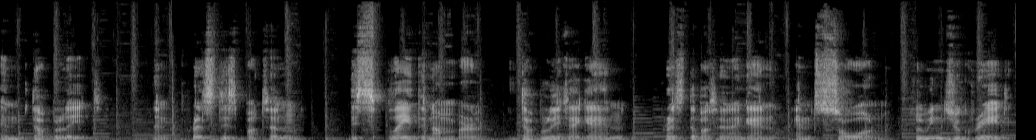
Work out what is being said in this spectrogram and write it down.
and double it. Then press this button, display the number, double it again, press the button again, and so on. So we need to create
